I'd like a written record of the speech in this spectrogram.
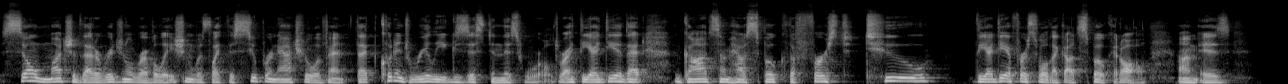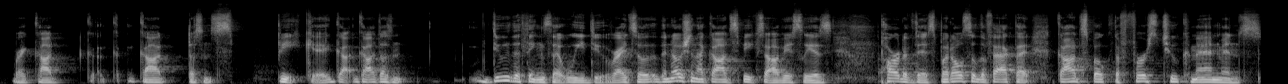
so much of that original revelation was like the supernatural event that couldn't really exist in this world, right? The idea that God somehow spoke the first two, the idea, first of all, that God spoke at all um, is right. God, God doesn't speak. God, God doesn't do the things that we do, right? So the notion that God speaks obviously is part of this, but also the fact that God spoke the first two commandments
